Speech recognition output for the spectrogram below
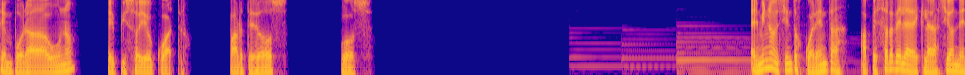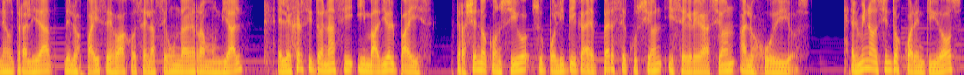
temporada 1, episodio 4, parte 2, gozo. En 1940, a pesar de la declaración de neutralidad de los Países Bajos en la Segunda Guerra Mundial, el ejército nazi invadió el país, trayendo consigo su política de persecución y segregación a los judíos. En 1942,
